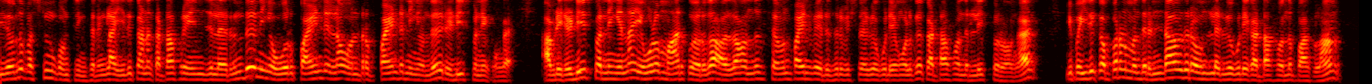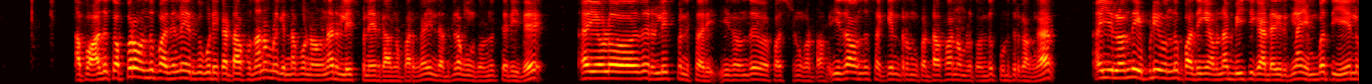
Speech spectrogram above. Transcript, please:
இது வந்து ஃபர்ஸ்ட் ரவுண்ட் கவுன்சிலிங் சரிங்களா? இதுக்கான கட் ஆஃப் ரேஞ்சில் இருந்து நீங்க ஒரு பாயிண்ட் இல்லை ஒன்றரை பாயிண்ட் நீங்க வந்து ரெடியூஸ் பண்ணிக்கோங்க. அப்படி ரெடியூஸ் பண்ணீங்கன்னா எவ்வளவு மார்க் வருதோ அதுதான் வந்து செவன் பாயிண்ட் ஃபைவ் ரிசர்வேஷன் இருக்கக்கூடியவங்களுக்கு கட் ஆஃப் வந்து ரிலீஸ் பண்ணுவாங்க. இப்போ இதுக்கப்புறம் நம்ம வந்து ரெண்டாவது ரவுண்ட்ல இருக்கக்கூடிய கட் ஆஃப் வந்து பார்க்கலாம். அப்போ அதுக்கப்புறம் வந்து பாத்தீங்கன்னா இருக்கக்கூடிய கட் ஆஃப் தான் நம்மளுக்கு என்ன பண்ணுவாங்கன்னா ரிலீஸ் பண்ணியிருக்காங்க பாருங்க. இந்த இடத்துல உங்களுக்கு வந்து தெரியுது. எவ்வளோ இது ரிலீஸ் பண்ணி சாரி இது வந்து ஃபர்ஸ்ட் ரவுண்ட் கட் ஆஃப் இதான் வந்து செகண்ட் ரவுண்ட் கட் ஆஃபாக நம்மளுக்கு வந்து கொடுத்துருக்காங்க. இதில் வந்து எப்படி வந்து பார்த்தீங்க அப்படின்னா பிசி கேட்டகரிக்குலாம் எண்பத்தி ஏழு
